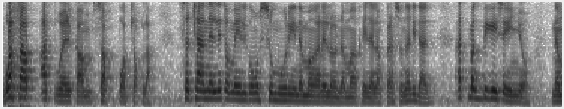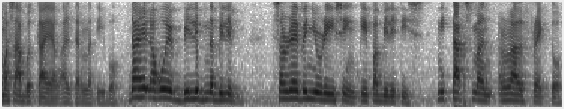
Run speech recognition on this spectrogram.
What's up at welcome sa Pochoklak. Sa channel nito, mahilig kong sumuri ng mga relo ng mga kilalang personalidad at magbigay sa inyo ng masabot kayang alternatibo. Dahil ako eh bilib na bilib sa revenue raising capabilities ni Taxman Ralph Recto,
